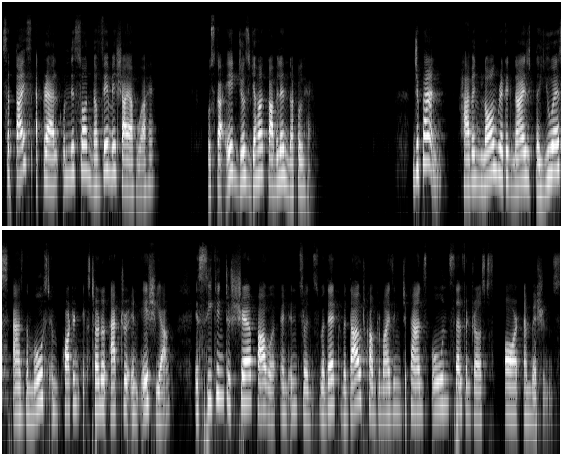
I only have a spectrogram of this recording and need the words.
ستائیس اپریل انیس سو نوے میں شائع ہوا ہے۔ اس کا ایک جز یہاں قابل نقل ہے۔ Japan, having long recognized the US as the most important external actor in Asia, is seeking to share power and influence with it without compromising Japan's own self-interests or ambitions.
